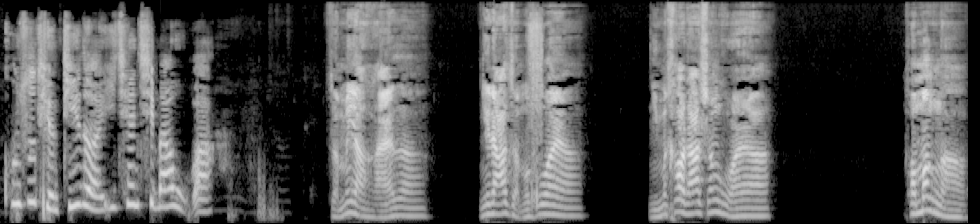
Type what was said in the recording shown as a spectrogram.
工资挺低的，一千七百五吧。怎么养孩子？你俩怎么过呀？你们靠啥生活啊？靠梦啊？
